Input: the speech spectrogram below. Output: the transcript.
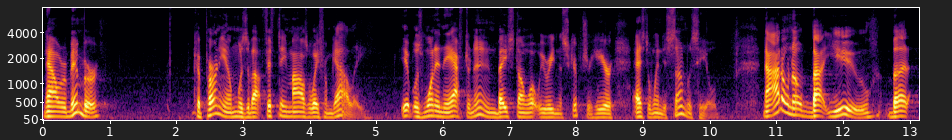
Now remember, Capernaum was about 15 miles away from Galilee. It was one in the afternoon, based on what we read in the scripture here, as to when his son was healed. Now, I don't know about you, but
